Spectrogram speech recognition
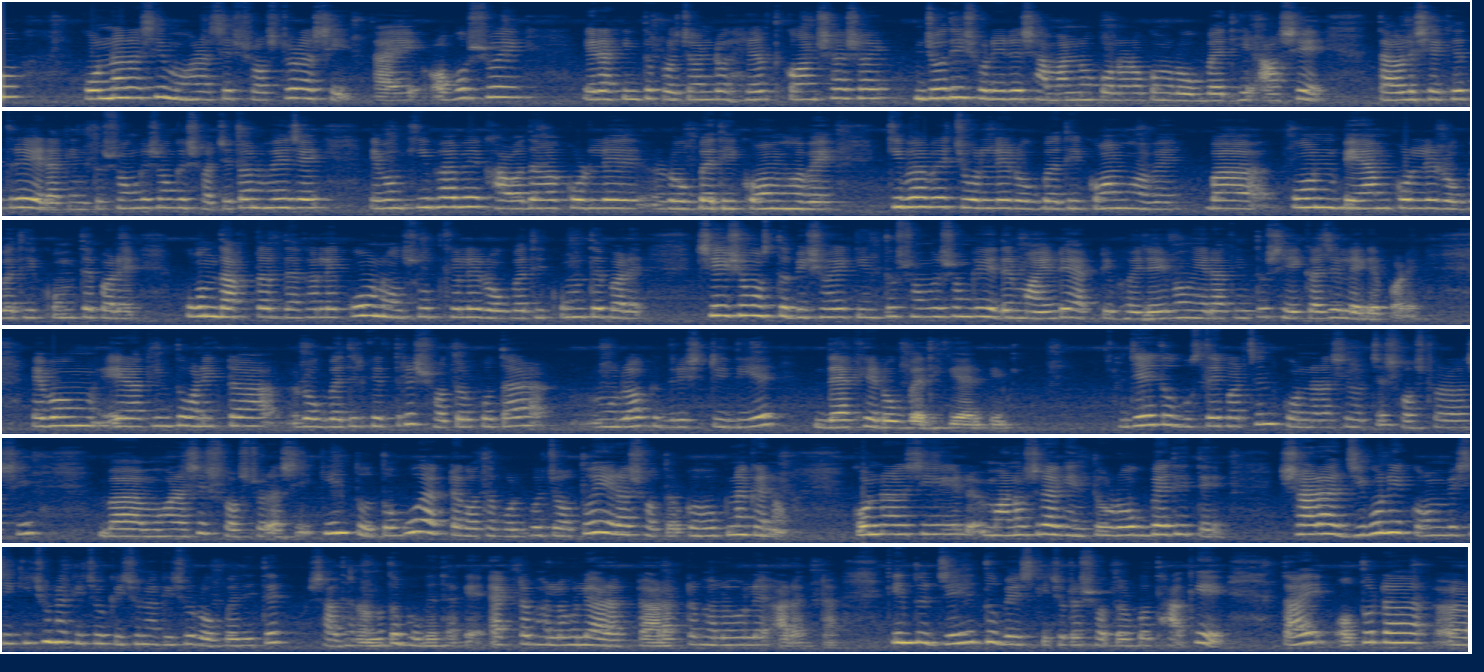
কন্যা রাশি মহারাশির ষষ্ঠ রাশি, তাই অবশ্যই এরা কিন্তু প্রচণ্ড হেলথ কনসিয়াস হয়। যদি শরীরে সামান্য কোনো রকম রোগ ব্যাধি আসে, তাহলে সেক্ষেত্রে এরা কিন্তু সঙ্গে সঙ্গে সচেতন হয়ে যায় এবং কীভাবে খাওয়া দাওয়া করলে রোগ ব্যাধি কম হবে কীভাবে চললে রোগ ব্যাধি কম হবে বা কোন ব্যায়াম করলে রোগ ব্যাধি কমতে পারে, কোন ডাক্তার দেখালে কোন ওষুধ খেলে রোগ ব্যাধি কমতে পারে, সেই সমস্ত বিষয়ে কিন্তু সঙ্গে সঙ্গে এদের মাইন্ডে অ্যাক্টিভ হয়ে যায় এবং এরা কিন্তু সেই কাজে লেগে পড়ে। এবং এরা কিন্তু অনেকটা রোগ ব্যাধির ক্ষেত্রে সতর্কতামূলক দৃষ্টি দিয়ে দেখে রোগ ব্যাধিকে আর কি। যেহেতু বুঝতেই পারছেন, কন্যা রাশি হচ্ছে ষষ্ঠ রাশি বা মহারাশির ষষ্ঠ রাশি। কিন্তু তবুও একটা কথা বলব, যতই এরা সতর্ক হোক না কেন, কন্যা রাশির মানুষরা কিন্তু রোগ ব্যাধিতে সারা জীবনে কম বেশি কিছু না কিছু কিছু না কিছু রোগ ব্যাধিতে সাধারণত ভুগে থাকে। একটা ভালো হলে আর একটা আর একটা ভালো হলে আর একটা কিন্তু যেহেতু বেশ কিছুটা সতর্ক থাকে, তাই অতটা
